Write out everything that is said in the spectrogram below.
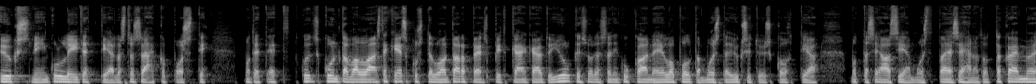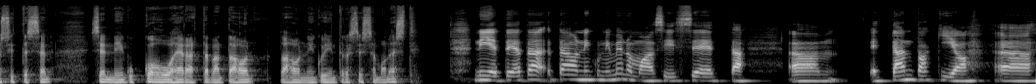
yksi niin kuin liitetiedosto sähköposti, mutta et, et, kun, kun tavallaan sitä keskustelua on tarpeeksi pitkään käyty julkisuudessa, niin kukaan ei lopulta muista yksityiskohtia, mutta se asia muistetaan ja sehän on totta kai myös sitten sen, sen niin kuin kohua herättävän tahon, tahon niin kuin intressissä monesti. Niin, että ja tämä on niin kuin nimenomaan siis se, että ähm, että tämän takia, ää,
